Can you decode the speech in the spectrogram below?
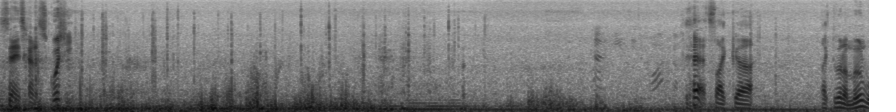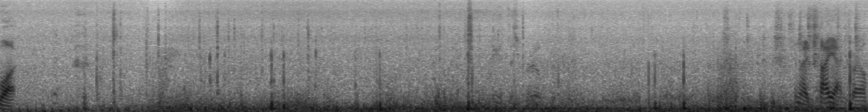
Saying it's kind of squishy. Kind of easy to walk on. Yeah, it's like uh, like doing a moonwalk. Look this. It's a nice kayak trail.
